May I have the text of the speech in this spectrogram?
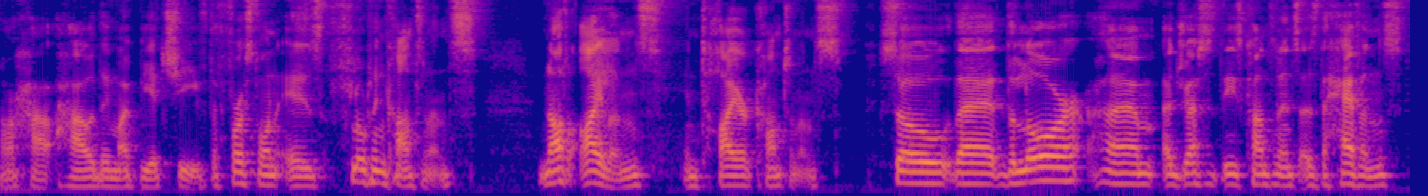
or how how they might be achieved. The first one is floating continents, not islands, entire continents. So the the lore um, addresses these continents as the heavens.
